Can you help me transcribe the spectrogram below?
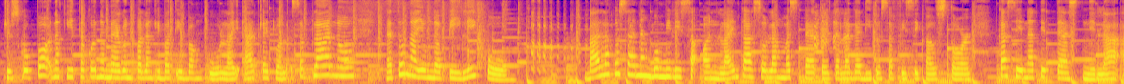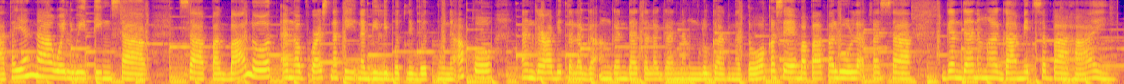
Diyos ko po, nakita ko na meron palang iba't ibang kulay at kahit wala sa plano, eto na yung napili ko. Bala ko sanang bumili sa online kaso lang mas better talaga dito sa physical store kasi natitest nila at ayan na while waiting sa sa pagbalot and of course naki, naglilibot-libot muna ako and grabe talaga ang ganda talaga ng lugar na to kasi mapapalula ka sa ganda ng mga gamit sa bahay.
